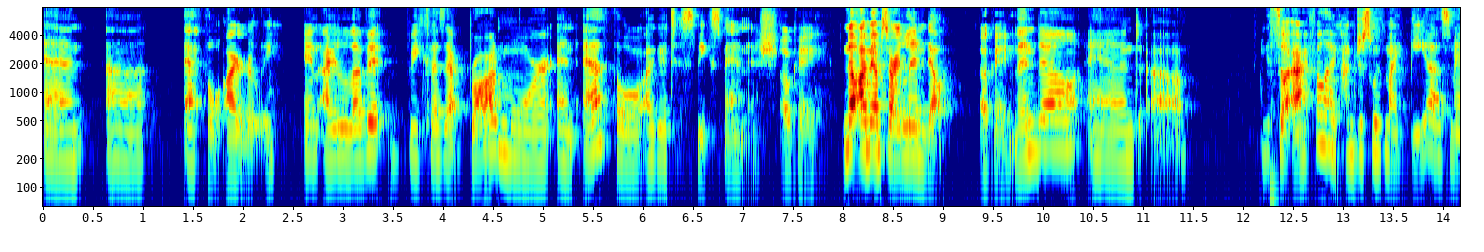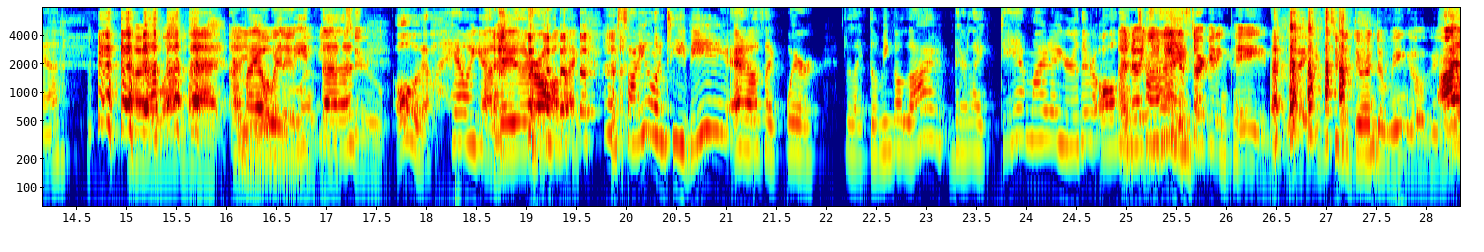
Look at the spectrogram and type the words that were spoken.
and uh, ethel eyerly and i love it because at broadmoor and ethel i get to speak spanish Okay. No i mean i'm sorry lindale Okay. Lindale and uh, so I feel like I'm just with my tias, man. I love that. I my know they love you too. Oh hell yeah! They they're all like, we saw you on TV, and I was like, where? They're like Domingo Live. They're like, damn, Ida, you're there all the time. I know time. you need to start getting paid like to be doing Domingo. I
